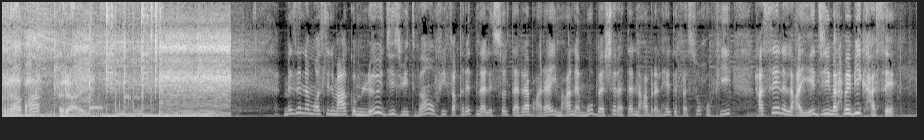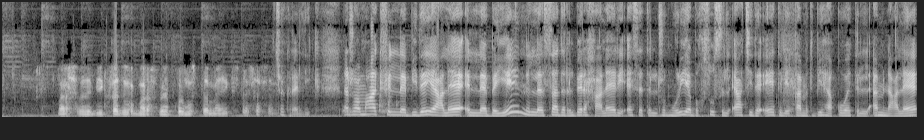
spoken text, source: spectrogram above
الرابعة راي. ما زلنا مواصلين معكم لو 18 وفي فقرتنا للسلطة الرابعة راي معنا مباشرة عبر الهاتف الصحفي حسان العيادي. مرحبا بك حسان. مرحبا بك فادو مرحبا بكل مستمعيك اكسبريس شكرا لك. نرجع معك في البداية على البيان. الصادر البارح على رئاسة الجمهورية بخصوص الاعتداءات اللي قامت بها قوات الأمن على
